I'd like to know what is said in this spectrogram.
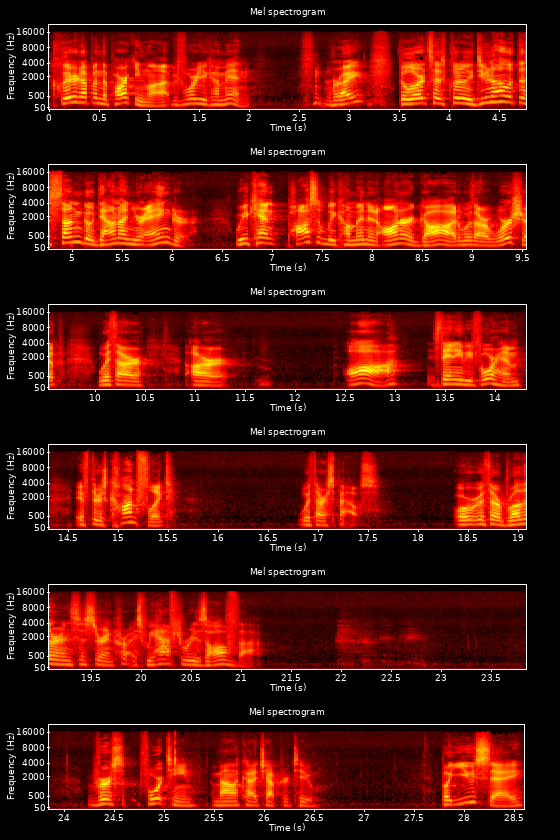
clear it up in the parking lot before you come in, right? The Lord says clearly, do not let the sun go down on your anger. We can't possibly come in and honor God with our worship, with our, our awe standing before Him, if there's conflict with our spouse or with our brother and sister in Christ. We have to resolve that. Verse 14, Malachi chapter 2. But you say,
